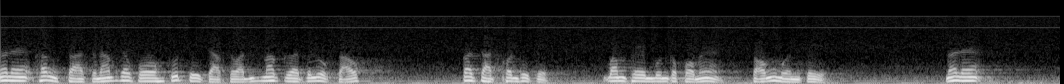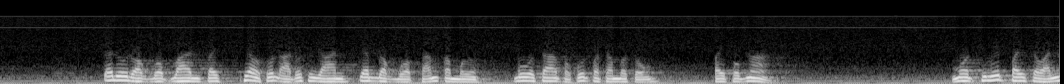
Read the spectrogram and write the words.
ั่นแหละข้างศาสนาพระเจ้าโพทุติจากสวรรค์มาเกิดเป็นลูกสาวกษัตริย์คนที่เกิดบำเพ็ญบุญกับพ่อแม่สองหมื่นปีนั่นแหละจะดูดอกบวบบานไปเที่ยวสวนอาดุทยานเก็บดอกบวบสามกำมือ บูชาพระพุทธพระธรรมพระสงฆ์ไปพบหน้า หมดชีวิตไปสวรรค์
